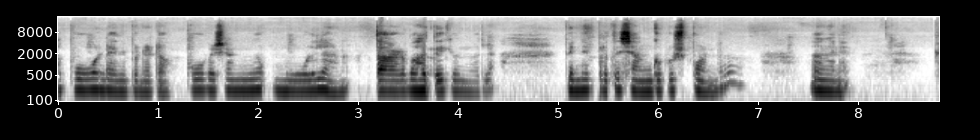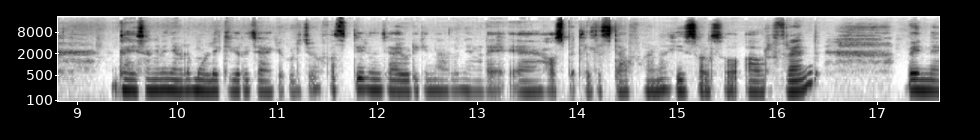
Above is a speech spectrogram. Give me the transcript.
ആ പൂവുണ്ടായി നിൽപ്പുണ്ട് കേട്ടോ. പൂ പക്ഷെ അങ്ങ് മുകളിലാണ്. താഴെ ഭാഗത്തേക്കൊന്നുമില്ല പിന്നെ ഇപ്പുറത്ത് ശംഖുപുഷ്പമുണ്ട്. അങ്ങനെ. ഗൈസ് അങ്ങനെ ഞങ്ങൾ മുകളിൽ കയറി ചായയൊക്കെ കുടിച്ചു. ഫസ്റ്റ് ഇരുന്ന് ചായ കുടിക്കുന്ന ആൾ ഞങ്ങളുടെ ഹോസ്പിറ്റലിലത്തെ സ്റ്റാഫാണ് ഹീസ് ഓൾസോ അവർ ഫ്രണ്ട് പിന്നെ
